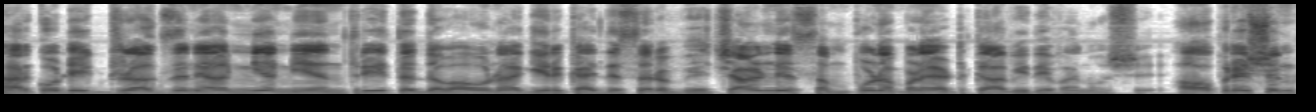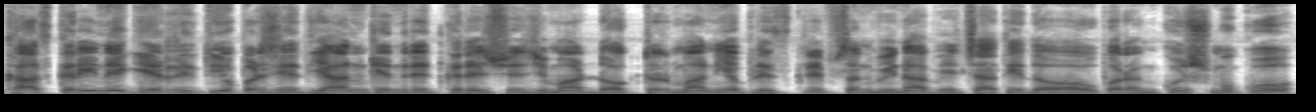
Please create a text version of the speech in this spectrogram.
નાર્કોટિક ડ્રગ્સ અને અન્ય નિયંત્રિત દવાઓના ગેરકાયદેસર વેચાણને સંપૂર્ણપણે અટકાવી દેવાનો છે. આ ઓપરેશન ખાસ કરીને ગેરરીતિઓ પર જે ધ્યાન કેન્દ્રિત કરે છે, જેમાં ડોક્ટર માન્ય પ્રિસ્ક્રિપ્શન વિના વેચાતી દવાઓ પર અંકુશ મૂકવો,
